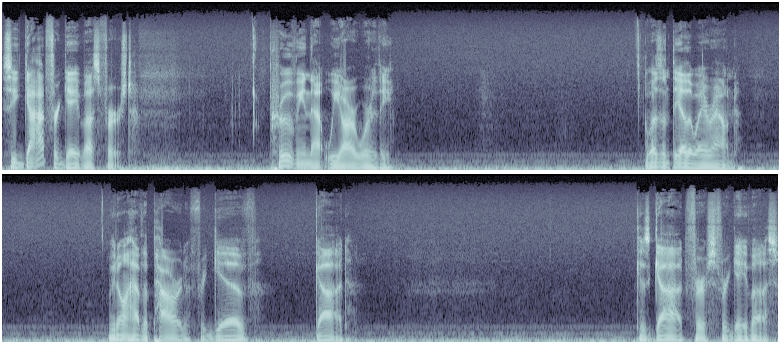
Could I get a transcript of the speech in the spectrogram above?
See, God forgave us first proving that we are worthy. It wasn't the other way around. We don't have the power to forgive God. Because God first forgave us.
